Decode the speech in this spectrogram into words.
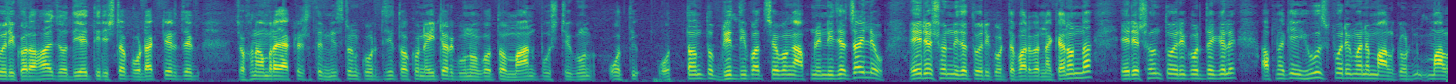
তৈরি করা হয়। যদি এই তিরিশটা প্রোডাক্টের যে যখন আমরা একটার সাথে মিশ্রণ করতেছি, তখন এইটার গুণগত মান, পুষ্টিগুণ অতি, অত্যন্ত বৃদ্ধি পাচ্ছে এবং আপনি নিজে চাইলেও এই রেশন নিজে তৈরি করতে পারবেন না। কেননা, এই রেশন তৈরি করতে গেলে আপনাকে হিউজ পরিমাণে মাল মাল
